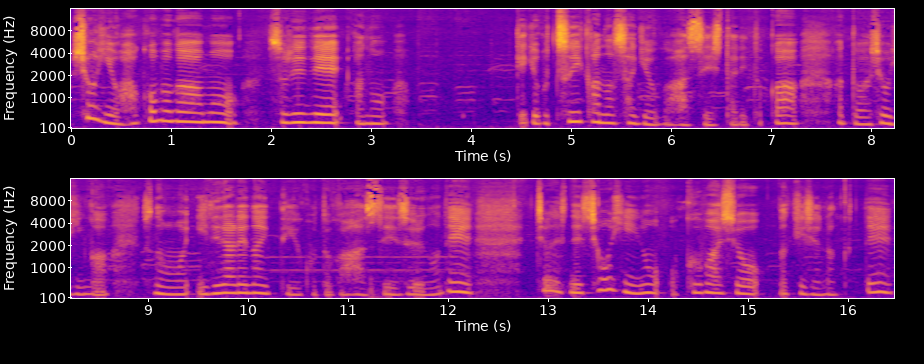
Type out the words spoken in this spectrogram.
商品を運ぶ側もそれであの結局追加の作業が発生したりとかあとは商品がそのまま入れられないっていうことが発生するので一応ですね商品を置く場所だけじゃなくて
